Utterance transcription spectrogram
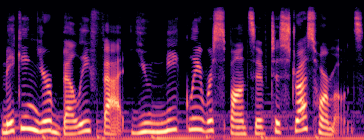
making your belly fat uniquely responsive to stress hormones.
